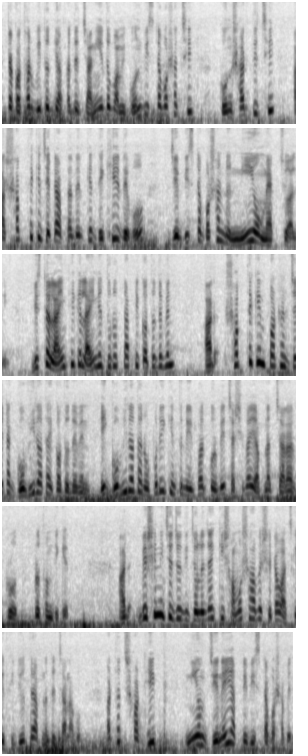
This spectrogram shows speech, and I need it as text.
একটা কথার ভিতর দিয়ে আপনাদের জানিয়ে দেবো, আমি কোন বীজটা বসাচ্ছি, কোন সার দিচ্ছি, আর সব থেকে যেটা আপনাদেরকে দেখিয়ে দেব যে বীজটা বসানোর নিয়ম অ্যাকচুয়ালি বীজটা লাইন থেকে লাইনের দূরত্ব আপনি কত দেবেন? আর সব থেকে ইম্পর্ট্যান্ট যেটা গভীরতায় কত দেবেন? এই গভীরতার উপরেই কিন্তু নির্ভর করবে চাষি ভাই আপনার চারার গ্রোথ প্রথম দিকের। আর বেশি নিচে যদি চলে যায়, কি সমস্যা হবে সেটাও আজকের ভিডিওতে আপনাদের জানাব। অর্থাৎ সঠিক নিয়ম জেনেই আপনি বীজটা বসাবেন।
